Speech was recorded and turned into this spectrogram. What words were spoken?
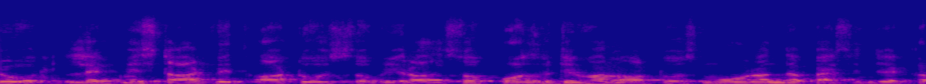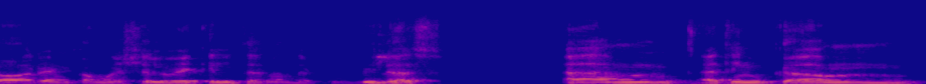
Sure. Let me start with autos. So we are also positive on autos, more on the passenger car and commercial vehicle than on the two-wheelers. Um, I think um,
